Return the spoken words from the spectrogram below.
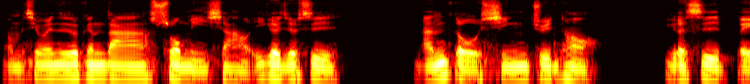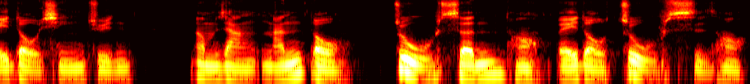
那我们前面就跟大家说明一下哈，一个就是南斗星君哈，一个是北斗星君。那我们讲南斗助生哈，北斗助死哈，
